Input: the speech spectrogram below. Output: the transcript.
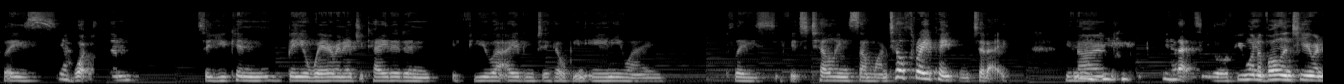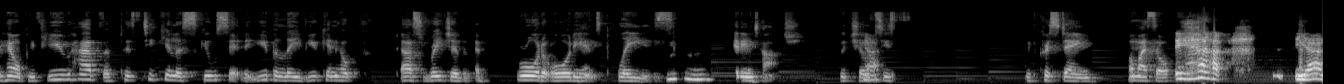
Please yeah. watch them so you can be aware and educated. And if you are able to help in any way, please, if it's telling someone, tell three people today. You know, yeah. that's it. Or if you want to volunteer and help, if you have a particular skill set that you believe you can help us reach a, a broader audience, please mm-hmm. get in touch with Chelsea, yeah. with Christine or myself. Yeah, yeah.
